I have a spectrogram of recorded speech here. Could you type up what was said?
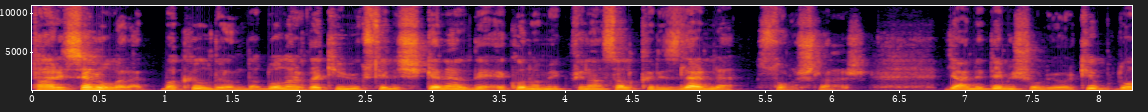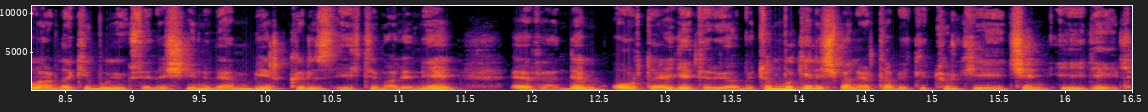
tarihsel olarak bakıldığında dolardaki yükseliş genelde ekonomik, finansal krizlerle sonuçlanır. Yani demiş oluyor ki dolardaki bu yükseliş yeniden bir kriz ihtimalini efendim ortaya getiriyor. Bütün bu gelişmeler tabii ki Türkiye için iyi değil.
